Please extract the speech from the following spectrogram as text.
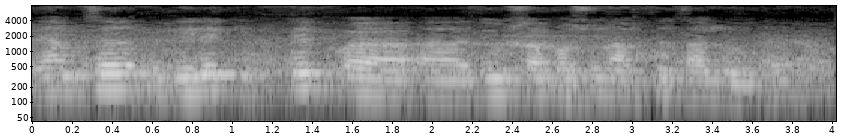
हे आमचं गेले कित्येक दिवसापासून आमचं चालू होतं.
